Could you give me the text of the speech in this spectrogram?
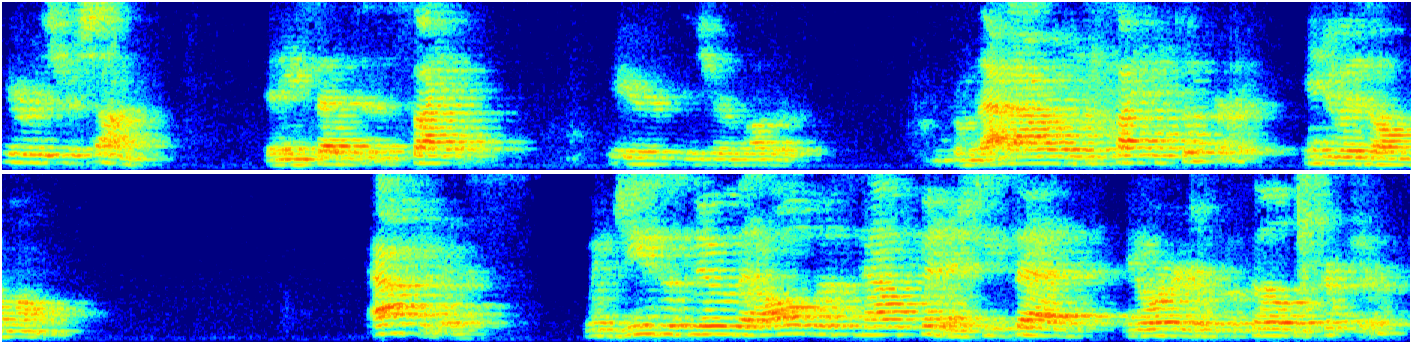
here is your son. Then he said to the disciple, Here is your mother. and from that hour the disciple took her into his own home. After this, when Jesus knew that all was now finished, he said, in order to fulfill the scripture,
